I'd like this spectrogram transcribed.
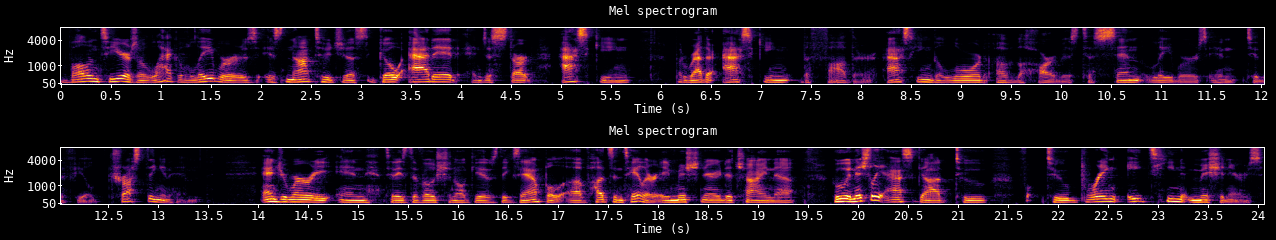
volunteers or lack of laborers is not to just go at it and just start asking, but rather asking the Father, asking the Lord of the harvest to send laborers into the field, trusting in Him. Andrew Murray in today's devotional gives the example of Hudson Taylor, a missionary to China, who initially asked God to, to bring 18 missionaries,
